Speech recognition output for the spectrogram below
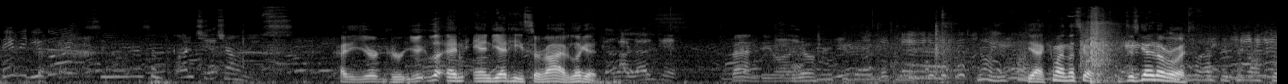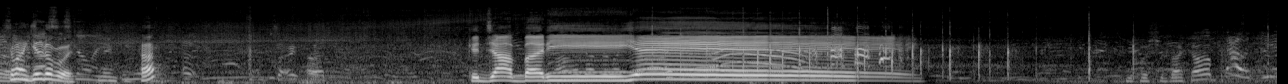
David, you going? See, there's a bunch of chunks. Heidi, you're, you look, and and yet he survived. Look at. Ben, do you want to go? Yeah, come on, let's go. Just get it over with. Come on, get it over with. Huh? Good job, buddy. Yay! Push it back up. That was you.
